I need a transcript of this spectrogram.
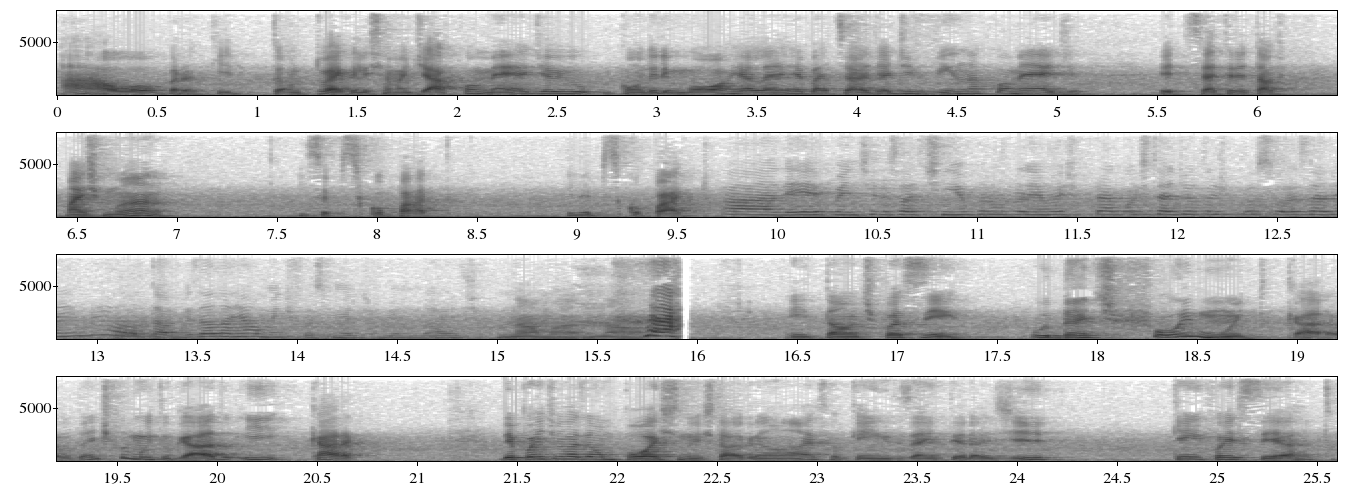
a obra, que tanto é que ele chama de A Comédia, e quando ele morre, ela é rebatizada de A Divina Comédia, etc e tal. Mas, mano, isso é psicopata. Ele é psicopata. Ah, de repente ele só tinha problemas pra gostar de outras pessoas além dela. Talvez ela realmente fosse uma divindade. Não, mano, não. Então, tipo assim, o Dante foi muito, cara. O Dante foi muito gado e, cara, depois a gente vai fazer um post no Instagram lá, se alguém quiser interagir, quem foi certo.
